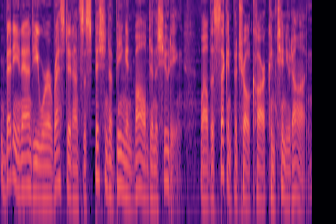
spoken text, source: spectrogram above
Betty and Andy were arrested on suspicion of being involved in the shooting, while the second patrol car continued on.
